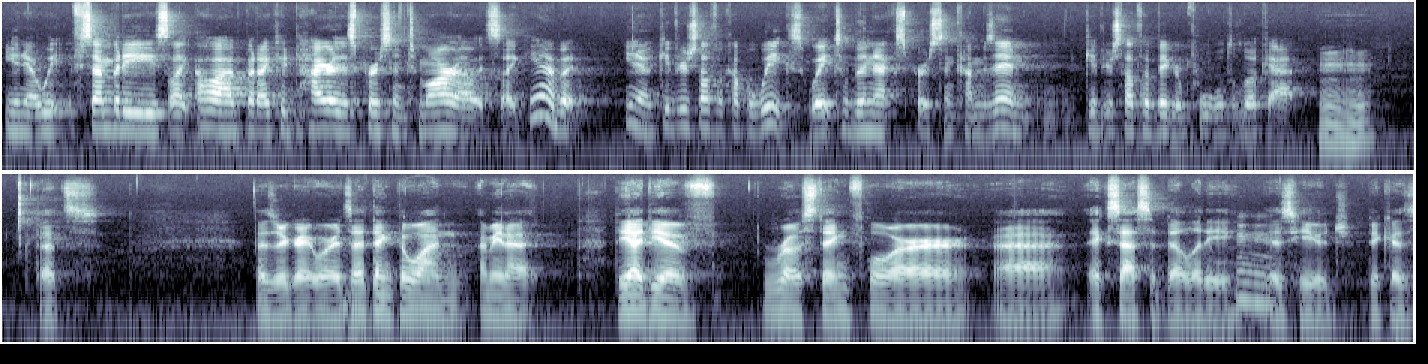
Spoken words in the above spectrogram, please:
You know if somebody's like oh but i could hire this person tomorrow it's like yeah but you know give yourself a couple weeks. Wait till the next person comes in. Give yourself a bigger pool to look at. Mm-hmm. that's those are great words. I think the one i mean uh, the idea of roasting floor uh, accessibility mm-hmm. is huge because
